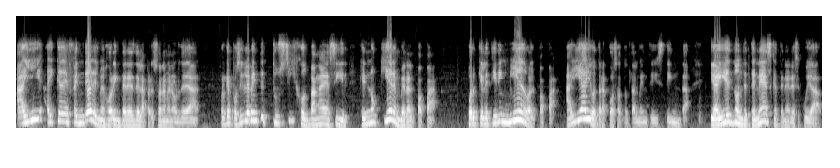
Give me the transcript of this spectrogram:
ahí hay que defender el mejor interés de la persona menor de edad. Porque posiblemente tus hijos van a decir que no quieren ver al papá porque le tienen miedo al papá. Ahí hay otra cosa totalmente distinta. Y ahí es donde tenés que tener ese cuidado.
